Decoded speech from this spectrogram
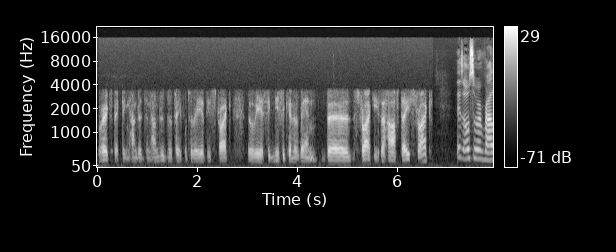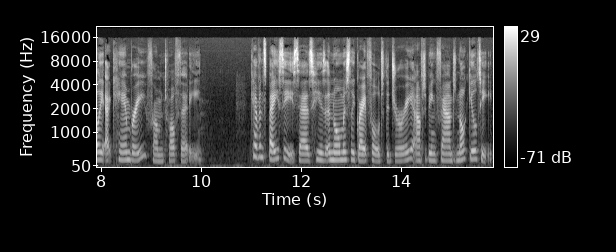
We're expecting hundreds and hundreds of people to be at this strike. It will be a significant event. The strike is a half-day strike. There's also a rally at Canberra from 12:30. Kevin Spacey says he is enormously grateful to the jury after being found not guilty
